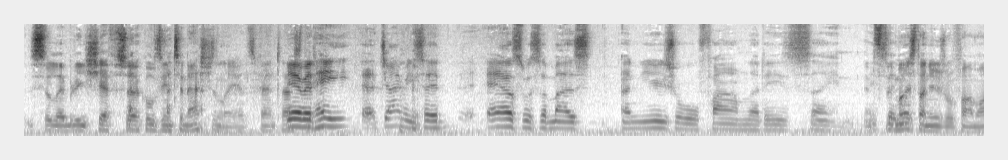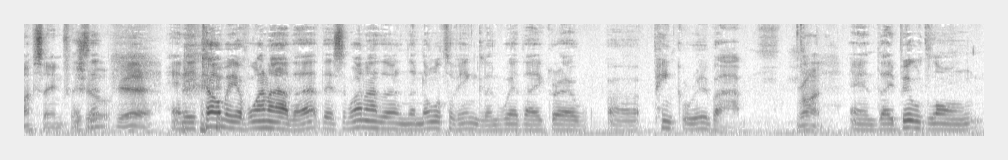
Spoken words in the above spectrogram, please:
the celebrity chef circles internationally. It's fantastic. Yeah, but he, uh, Jamie said, ours was the most unusual farm that he's seen. He It's the said- most unusual farm I've seen for sure. Yeah. And he told me of one other. There's one other in the north of England where they grow uh, pink rhubarb, Right. and they build long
